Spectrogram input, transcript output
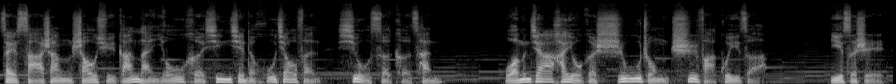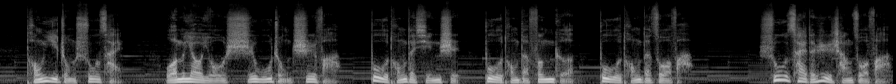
再撒上少许橄榄油和新鲜的胡椒粉，秀色可餐。我们家还有个十五种吃法规则，意思是同一种蔬菜。我们要有十五种吃法，不同的形式，不同的风格，不同的做法。蔬菜的日常做法，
